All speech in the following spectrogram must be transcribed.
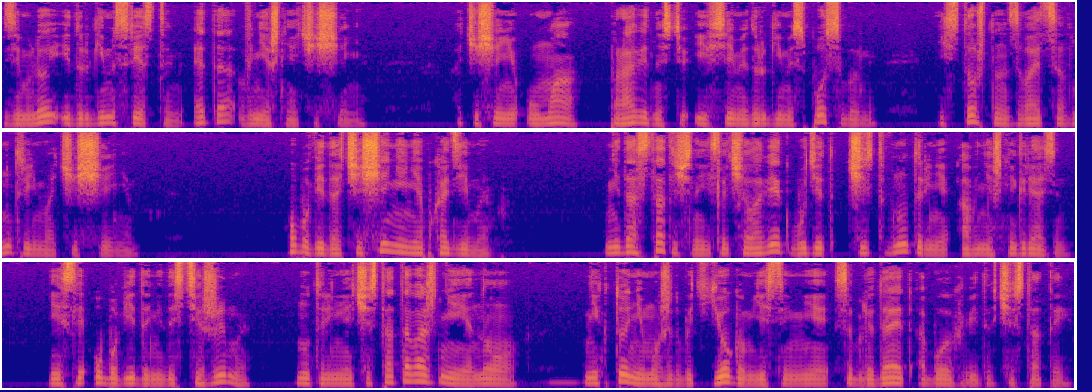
землей и другими средствами – это внешнее очищение. очищение ума, праведностью и всеми другими способами, есть то, что называется внутренним очищением. Оба вида очищения необходимы. Недостаточно, если человек будет чист внутренне, а внешне грязен. Если оба вида недостижимы, внутренняя чистота важнее, но никто не может быть йогом, если не соблюдает обоих видов чистоты.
